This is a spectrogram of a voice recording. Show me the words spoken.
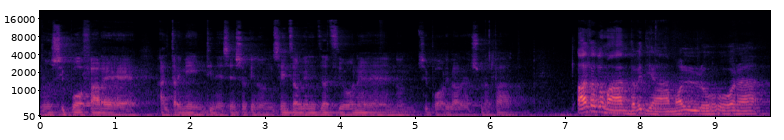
non si può fare altrimenti, nel senso che non, senza organizzazione non si può arrivare da nessuna parte. Altra domanda, vediamo. Allora,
